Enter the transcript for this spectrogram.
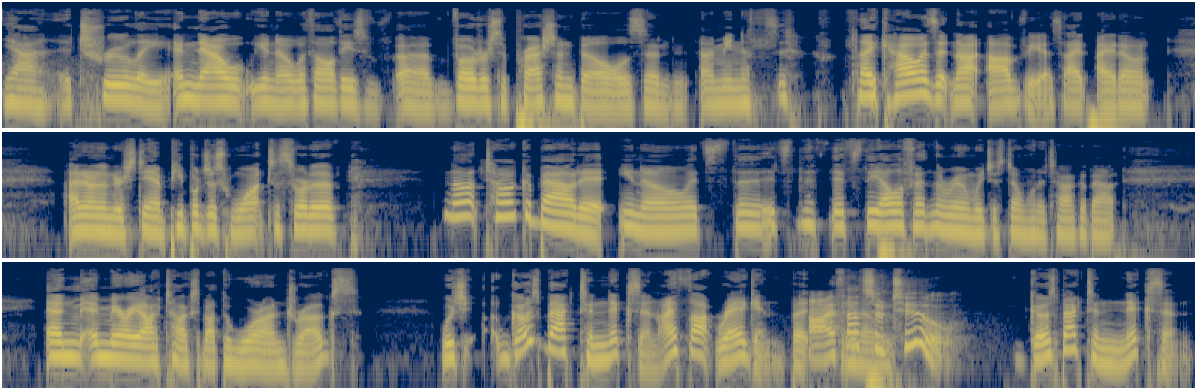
Yeah, it truly. And now, you know, with all these uh, voter suppression bills, and I mean, it's, like, how is it not obvious? I, I don't, I don't understand. People just want to sort of not talk about it. You know, it's the, it's the, it's the elephant in the room. We just don't want to talk about. And and Marriott talks about the war on drugs, which goes back to Nixon. I thought Reagan, but I you thought so too. Goes back to Nixon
